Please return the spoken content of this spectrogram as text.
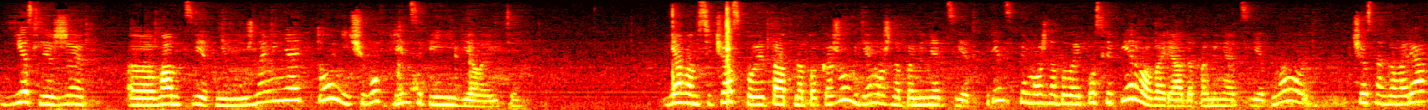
Если же вам цвет не нужно менять, то ничего в принципе и не делаете. Я вам сейчас поэтапно покажу, где можно поменять цвет. В принципе, можно было и после первого ряда поменять цвет, но, честно говоря,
